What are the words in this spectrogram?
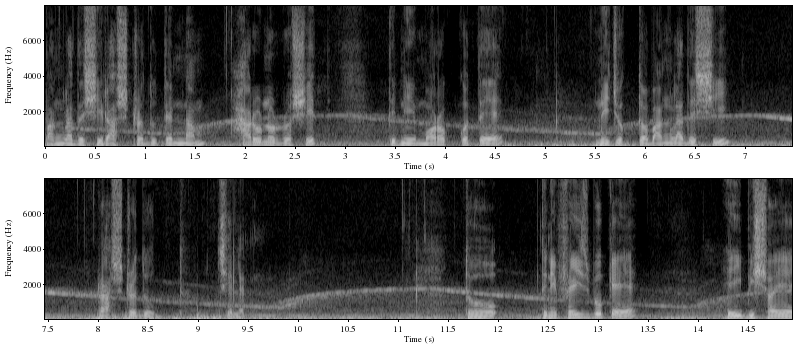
বাংলাদেশি রাষ্ট্রদূতের নাম হারুনুর রশিদ। তিনি মরক্কোতে নিযুক্ত বাংলাদেশি রাষ্ট্রদূত ছিলেন। তো তিনি ফেসবুকে এই বিষয়ে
